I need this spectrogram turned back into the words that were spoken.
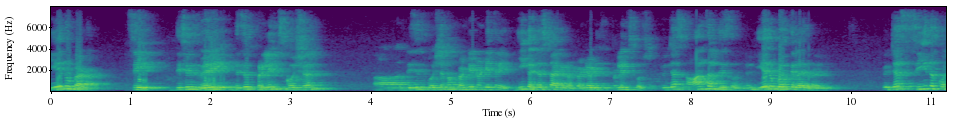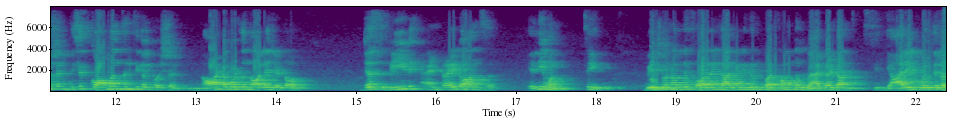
ಏನು ಬೇಡ. See this is very this is prelims question this is question of twenty twenty three ಈಗ ಜಸ್ಟ್ ಆಗಿರೋ twenty twenty prelims question you just answer this one ನಿಮ್ಗೆ ಏನು ಗೊತ್ತಿಲ್ಲ ಇದರಲ್ಲಿ. You just see the question this is common sensical question not about the knowledge at all just read and try to answer any one which one one of the following organism perform the dance? Dance ಯಾರಿಗೆ ಗೊತ್ತಿಲ್ಲ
